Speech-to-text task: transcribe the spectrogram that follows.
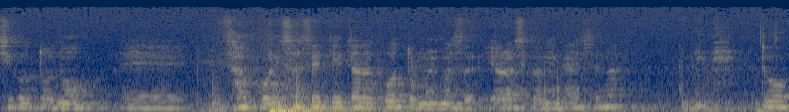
仕事の、えー参考にさせていただこうと思います。よろしくお願いします。えっと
